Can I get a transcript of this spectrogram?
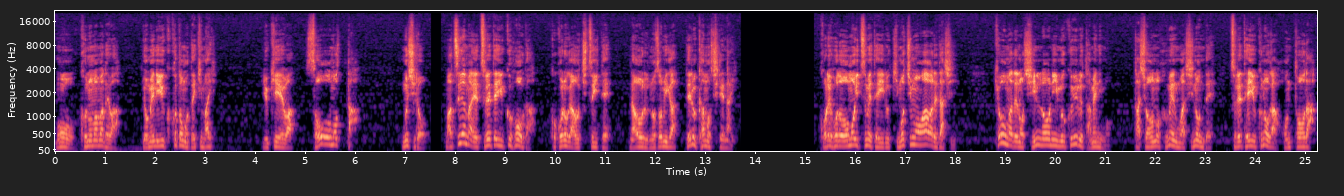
もうこのままでは嫁に行くこともできまい。幸恵はそう思った。むしろ松山へ連れて行く方が心が落ち着いて治る望みが出るかもしれない。これほど思い詰めている気持ちも哀れだし、今日までの辛労に報いるためにも多少の不面は忍んで連れて行くのが本当だ。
